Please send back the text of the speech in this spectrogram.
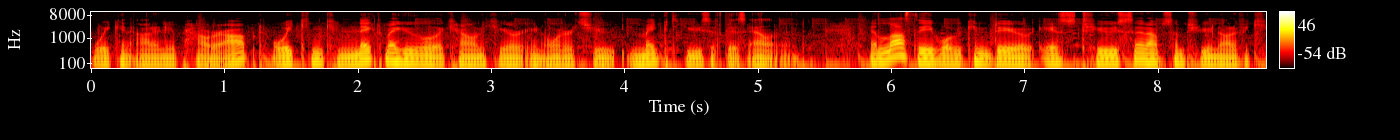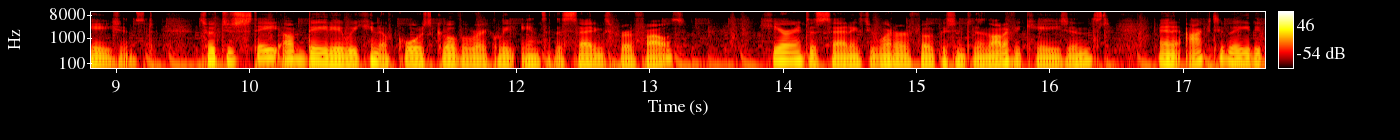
we can add a new power up, we can connect my Google account here in order to make use of this element. And lastly, what we can do is to set up some push notifications. So to stay updated, we can of course go directly into the settings profiles. Here into settings, you want to focus into the notifications and activate it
